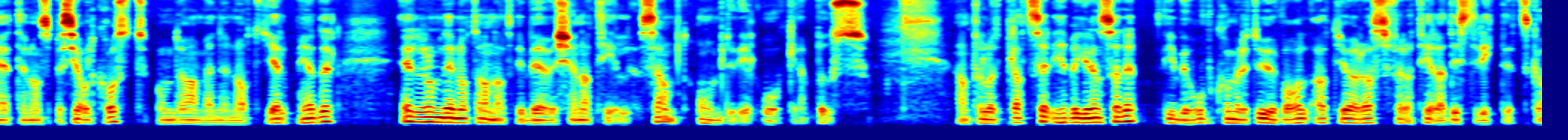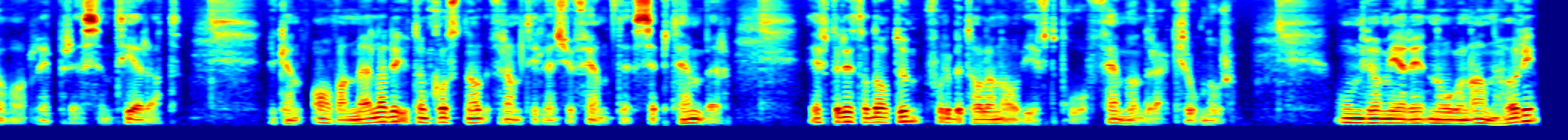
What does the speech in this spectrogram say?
äter någon specialkost, om du använder något hjälpmedel eller om det är något annat vi behöver känna till samt om du vill åka buss. Antalet platser är begränsade. Vid behov kommer ett urval att göras för att hela distriktet ska vara representerat. Du kan avanmäla dig utan kostnad fram till den 25 september. Efter detta datum får du betala en avgift på 500 kronor. Om du har med dig någon anhörig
